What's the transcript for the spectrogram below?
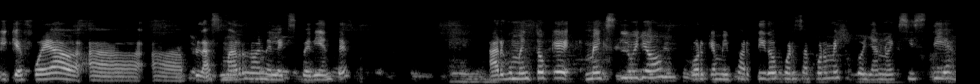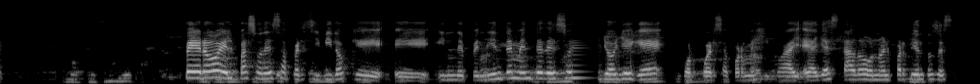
y que fue a, plasmarlo en el expediente Argumentó que me excluyó porque mi partido Fuerza por México ya no existía. Pero él pasó desapercibido que eh, independientemente de eso, yo llegué por Fuerza por México, haya estado o no el partido. Entonces,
